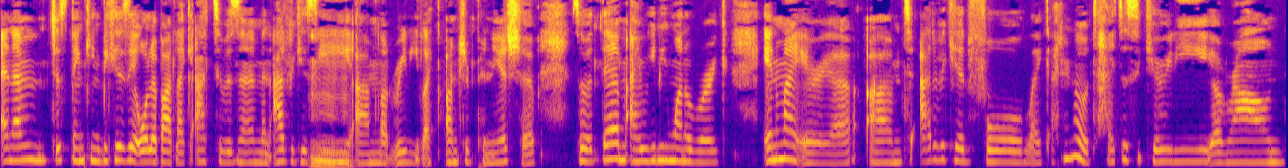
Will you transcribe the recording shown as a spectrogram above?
and I'm just thinking because they're all about like activism and advocacy, um, not really like entrepreneurship. So with them, I really want to work in my area, um, to advocate for like, I don't know, tighter security around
